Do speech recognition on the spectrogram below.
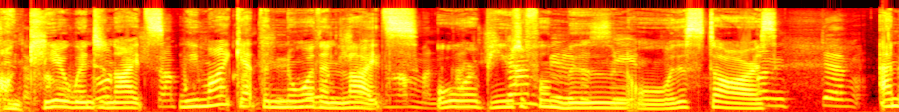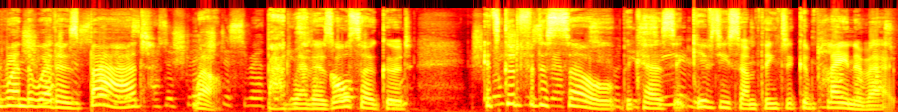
On clear winter nights, we might get the northern lights, or a beautiful moon, or the stars. And when the weather's bad, well, bad weather is also good. It's good for the soul because it gives you something to complain about.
